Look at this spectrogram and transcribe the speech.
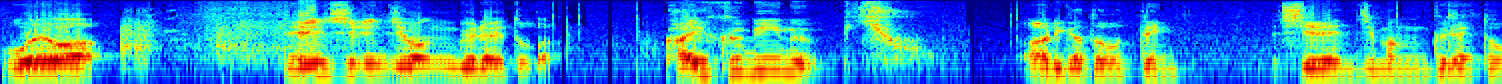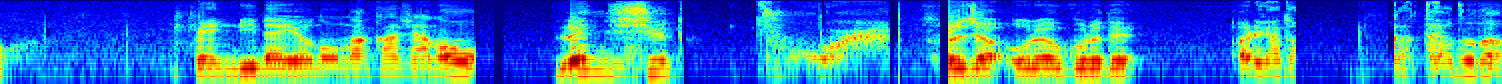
ュー。俺は電子レンジマングレートだ。回復ビーム。ピキュー。ありがとう電子レンジマングレート。便利な世の中じゃのレンジシュート。それじゃ俺はこれでありがとう。合体音だ。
